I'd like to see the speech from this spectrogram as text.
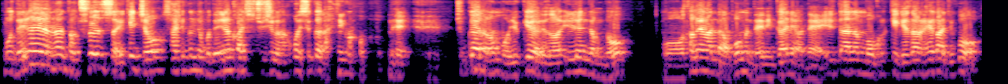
뭐 내년에는 더 줄어들 수가 있겠죠. 사실 근데 뭐 내년까지 주식을 갖고 있을 건 아니고, 네. 주가는 뭐 6개월에서 1년 정도 뭐 선행한다고 보면 되니까요. 네. 일단은 뭐 그렇게 계산을 해가지고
